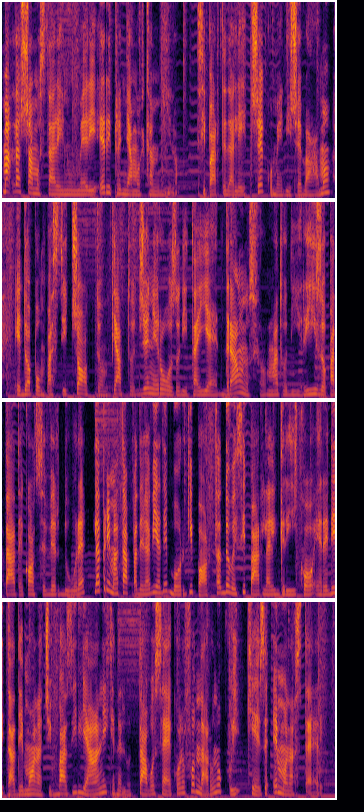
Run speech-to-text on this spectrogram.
Ma lasciamo stare i numeri e riprendiamo il cammino. Si parte da Lecce, come dicevamo, e dopo un pasticciotto e un piatto generoso di tagliedra, uno sformato di riso, patate, cozze e verdure, la prima tappa della Via dei Borghi porta dove si parla il greco, eredità dei monaci basiliani che nell'VIII secolo fondarono qui chiese e monasteri.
